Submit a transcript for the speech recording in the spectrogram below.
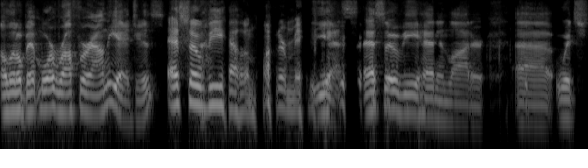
a little bit more rough around the edges. SOV Henenlotter, maybe. yes, SOV Henenlotter, uh, which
